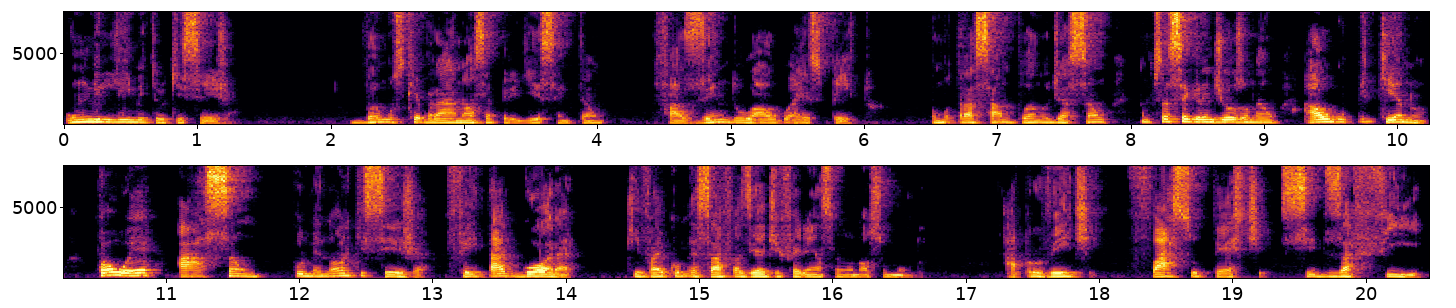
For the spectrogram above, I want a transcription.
um milímetro que seja. Vamos quebrar a nossa preguiça então, fazendo algo a respeito. Vamos traçar um plano de ação, não precisa ser grandioso não, algo pequeno. Qual é a ação, por menor que seja, feita agora, que vai começar a fazer a diferença no nosso mundo? Aproveite, faça o teste, se desafie,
